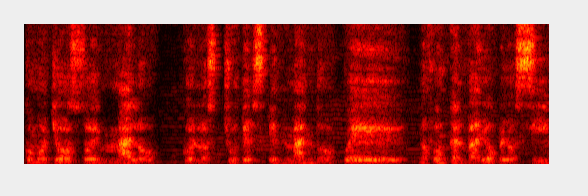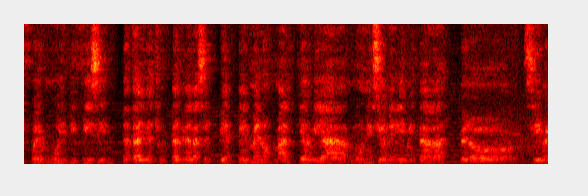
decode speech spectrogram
como yo soy malo con los shooters en mando, fue no fue un calvario, pero sí fue muy difícil tratar de achuntarle a la serpiente. Menos mal que había munición ilimitada, pero sí me,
